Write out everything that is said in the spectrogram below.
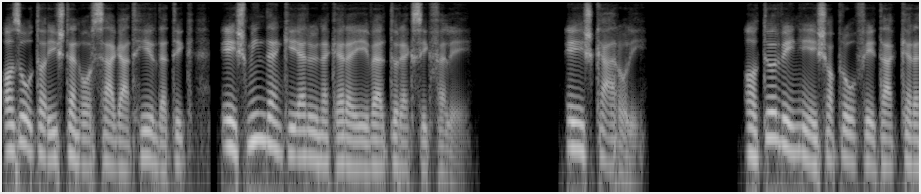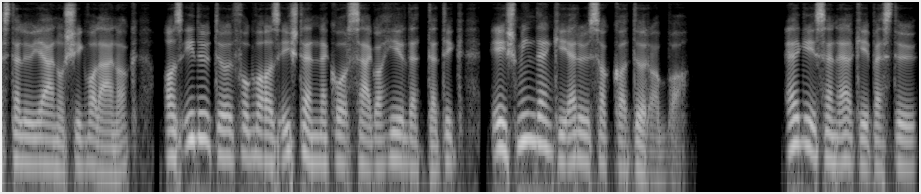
azóta Isten országát hirdetik, és mindenki erőnek erejével törekszik felé. És Károli. A törvény és a proféták keresztelő Jánosig valának, az időtől fogva az Istennek országa hirdettetik, és mindenki erőszakkal tör abba. Egészen elképesztő,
